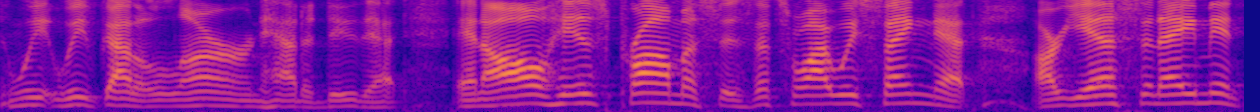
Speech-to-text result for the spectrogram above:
We, we've got to learn how to do that. And all his promises, that's why we sang that, are yes and amen.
